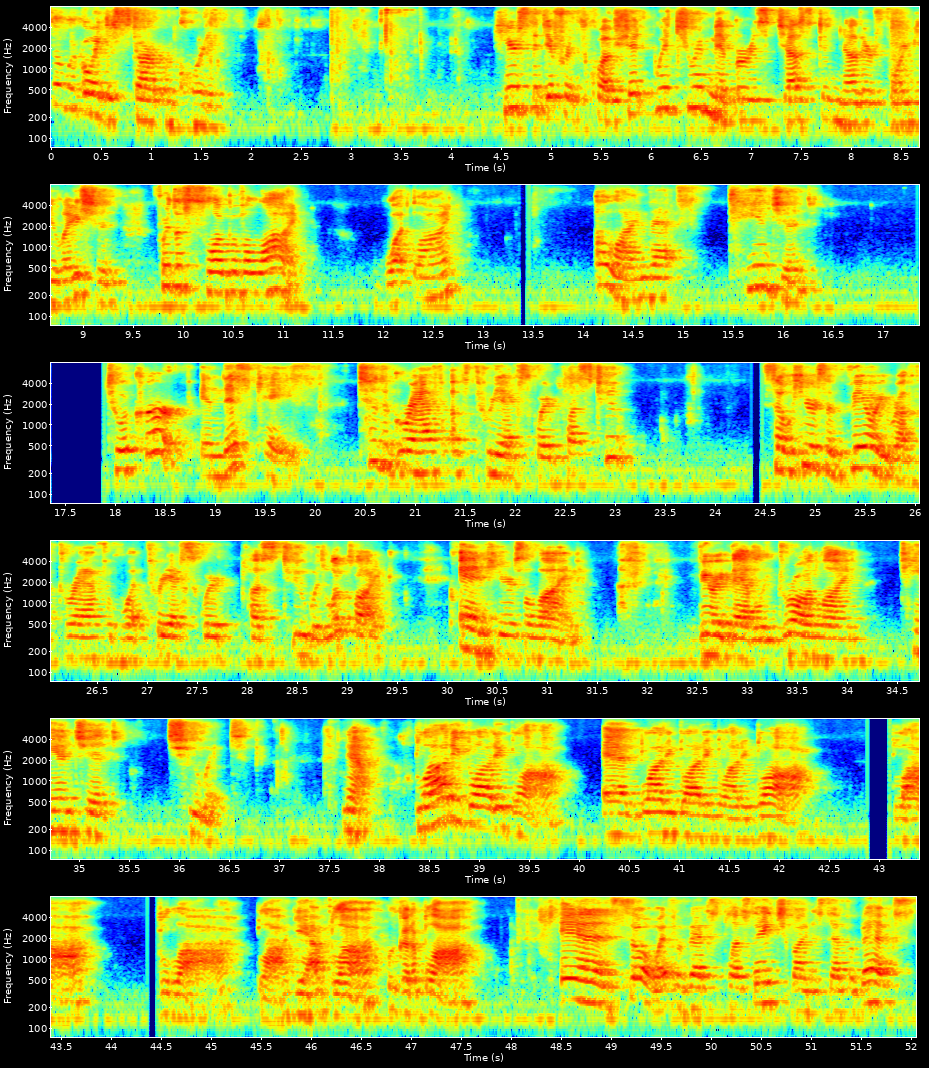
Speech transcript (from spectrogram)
So we're going to start recording. Here's the difference quotient, which remember is just another formulation for the slope of a line. What line? A line that's tangent to a curve, in this case, to the graph of 3x squared plus 2. So here's a very rough graph of what 3x squared plus 2 would look like. And here's a line, very badly drawn line, tangent to it. Now, bloody bloody blah, and bloody bloody bloody blah, blah, blah, blah, yeah, blah, we're gonna blah. And so f of x plus h minus f of x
